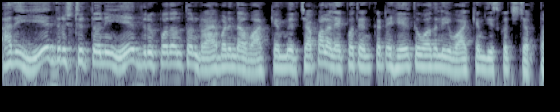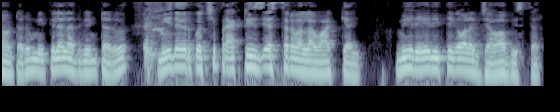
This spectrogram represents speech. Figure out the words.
అది ఏ దృష్టితోని ఏ దృక్పథంతో రాయబడింది ఆ వాక్యం? మీరు చెప్పాలా? లేకపోతే ఎందుకంటే హేతువాదులు ఈ వాక్యం తీసుకొచ్చి చెప్తా ఉంటారు. మీ పిల్లలు అది వింటారు. మీ దగ్గరకు వచ్చి ప్రాక్టీస్ చేస్తారు వాళ్ళ వాక్యాలు. మీరు ఏ రీతిగా వాళ్ళకి జవాబిస్తారు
